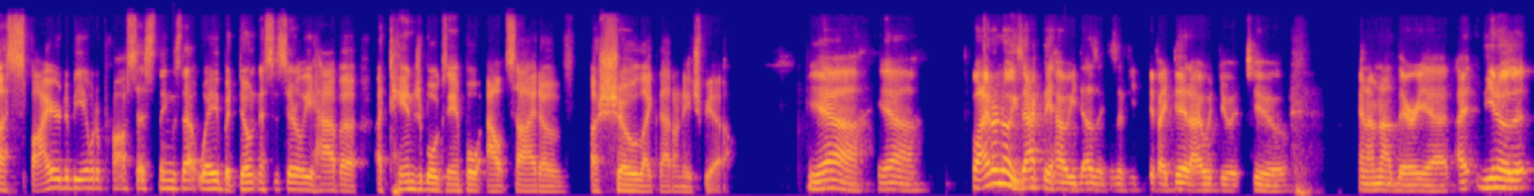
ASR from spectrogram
aspire to be able to process things that way but don't necessarily have a, a tangible example outside of a show like that on hbo yeah yeah well i don't know exactly how he does it because if, if i did i would do it too and i'm not there yet i you know that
